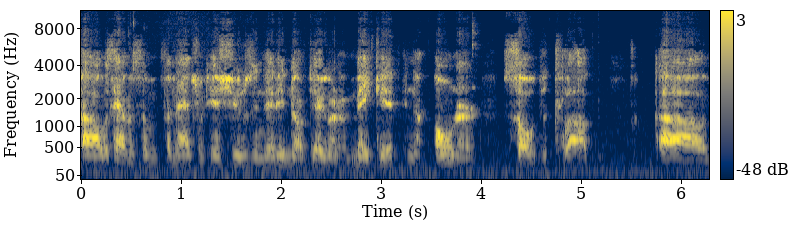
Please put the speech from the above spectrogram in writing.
uh, was having some financial issues, and they didn't know if they were going to make it, and the owner sold the club. Um,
